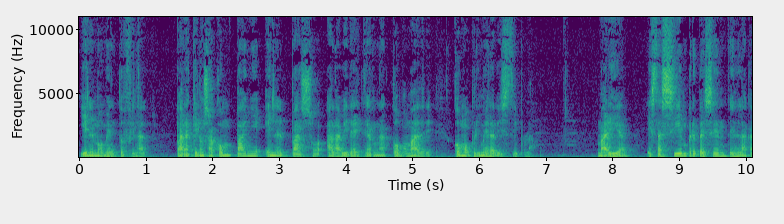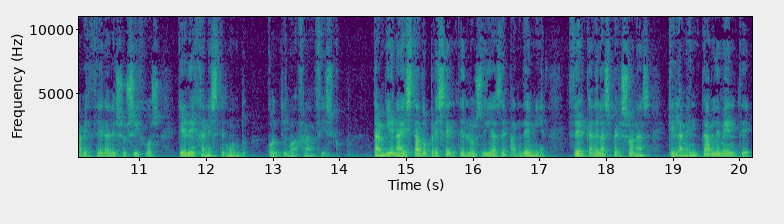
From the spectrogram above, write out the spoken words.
y en el momento final, para que nos acompañe en el paso a la vida eterna como madre, como primera discípula. María está siempre presente en la cabecera de sus hijos que dejan este mundo, continúa Francisco. También ha estado presente en los días de pandemia, cerca de las personas que lamentablemente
